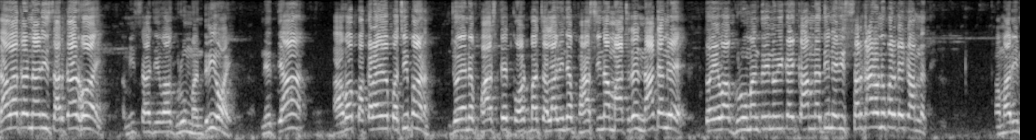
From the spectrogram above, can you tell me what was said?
દાવા કરનારી સરકાર હોય, અમિત શાહ જેવા ગૃહમંત્રી હોય, ને ત્યાં આવા પકડાયા પછી પણ જો એને ફાસ્ટ સ્ટેટ કોર્ટમાં ચલાવીને ફાંસીના માછરે ના ટંગડે તો એવા ગૃહમંત્રીનું બી કંઈ કામ નથી ને એવી સરકારોનું પણ કંઈ કામ નથી. અમારી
